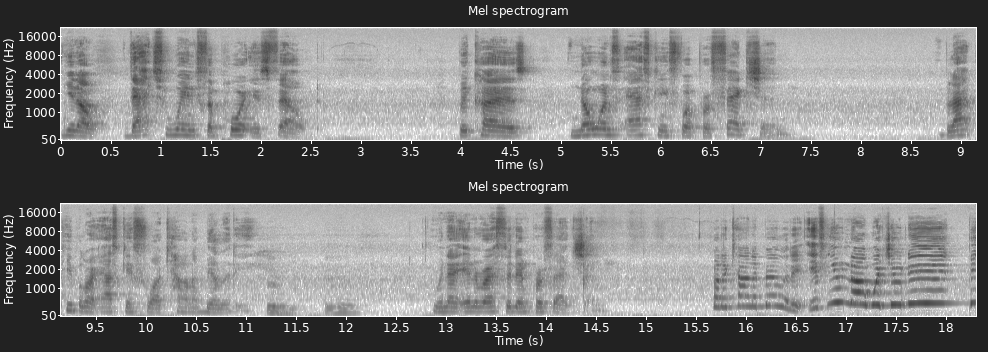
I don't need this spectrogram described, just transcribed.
You know, that's when support is felt. Because no one's asking for perfection. Black people are asking for accountability. hmm We're not interested in perfection. But accountability. If you know what you did, be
